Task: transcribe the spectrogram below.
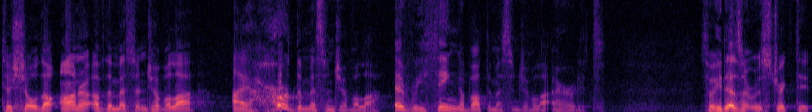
to show the honor of the Messenger of Allah. I heard the Messenger of Allah. Everything about the Messenger of Allah, I heard it. So he doesn't restrict it.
